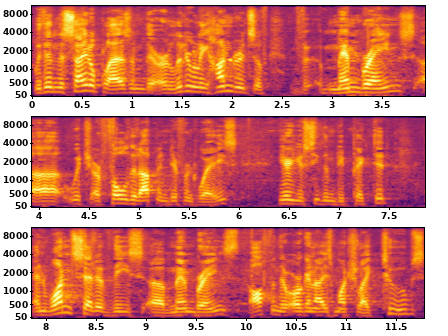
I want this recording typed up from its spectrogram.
Within the cytoplasm, there are literally hundreds of v- membranes uh, which are folded up in different ways. Here you see them depicted. And one set of these uh, membranes, often they're organized much like tubes,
